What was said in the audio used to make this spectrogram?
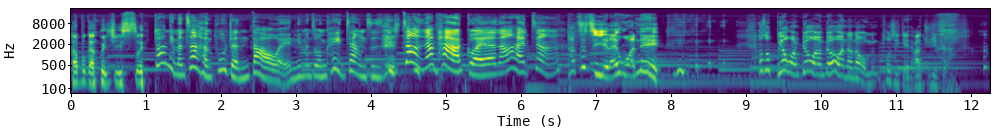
他不敢回去睡。对啊，你们真的很不人道哎！你们怎么可以这样子？知道人家怕鬼了，然后还这样？他自己也来玩呢，他说不要玩，不要玩，不要玩了，那我们偷袭给他继续玩，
